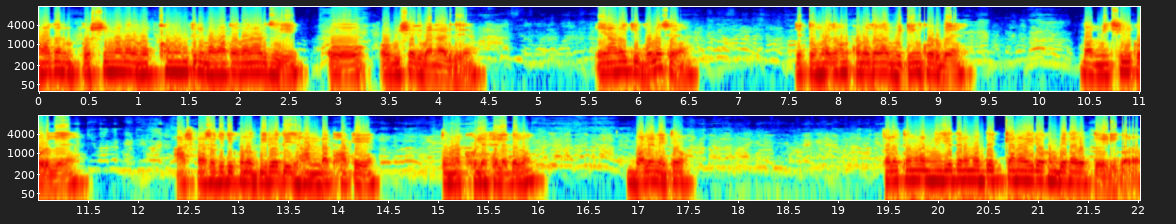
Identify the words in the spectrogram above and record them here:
আমাদের পশ্চিমবাংলার মুখ্যমন্ত্রী মমতা ব্যানার্জি ও অভিষেক ব্যানার্জি। এনারা কি বলেছে? যে তোমরা যখন কোনো জায়গায় মিটিং করবে বা মিছিল করবে, আশপাশে যদি কোনো বিরোধী ঝান্ডা থাকে, তোমরা খুলে ফেলে দেবে? বলেনি তো? তাহলে তোমরা নিজেদের মধ্যে কেন এইরকম ভেদাভেদ তৈরি করো?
